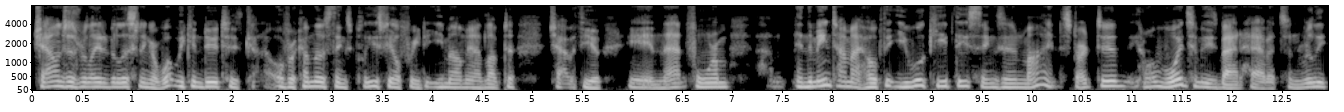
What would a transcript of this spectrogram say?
challenges related to listening or what we can do to kind of overcome those things, please feel free to email me. I'd love to chat with you in that form. Um, in the meantime, I hope that you will keep these things in mind. Start to you know, avoid some of these bad habits and really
